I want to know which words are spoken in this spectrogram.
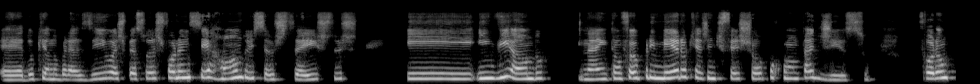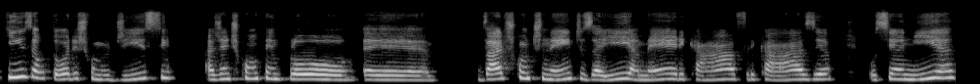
É, do que no Brasil, as pessoas foram encerrando os seus textos e enviando. Né? Então, foi o primeiro que a gente fechou por conta disso. Foram 15 autores, como eu disse, a gente contemplou é, vários continentes aí, América, África, Ásia, Oceania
